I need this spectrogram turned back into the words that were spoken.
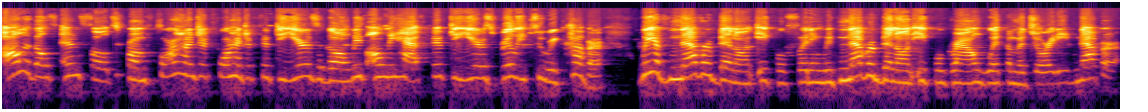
all of those insults from 400, 450 years ago, and we've only had 50 years really to recover. We have never been on equal footing. We've never been on equal ground with the majority, never.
